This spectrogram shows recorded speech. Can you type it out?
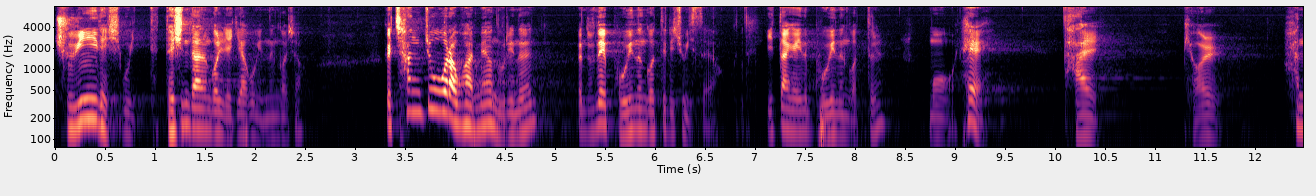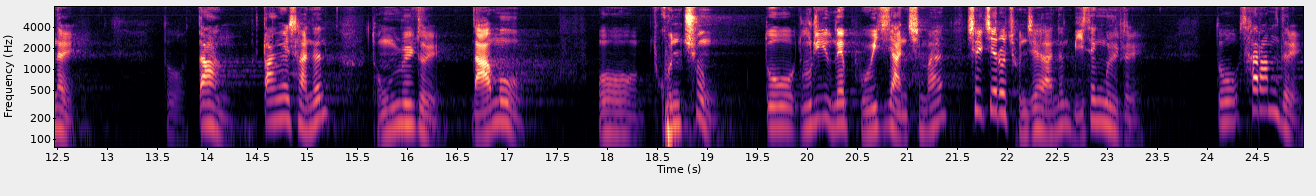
주인이 되시고 되신다는 걸 얘기하고 있는 거죠. 그 창조라고 하면 우리는 눈에 보이는 것들이 좀 있어요. 이 땅에 있는 보이는 것들, 뭐 해, 달, 별, 하늘, 또 땅, 땅에 사는 동물들, 나무, 어, 곤충, 또 우리 눈에 보이지 않지만 실제로 존재하는 미생물들, 또 사람들,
